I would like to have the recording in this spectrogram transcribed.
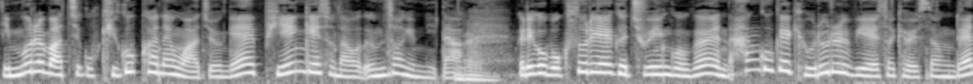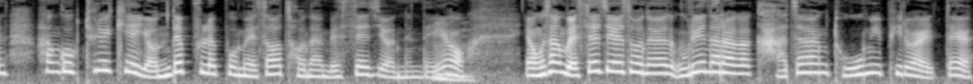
임무를 마치고 귀국하는 와중에 비행기에서 나온 음성입니다. 네. 그리고 목소리의 그 주인공은 한국의 교류를 위해서 결성된 한국 트리키의 연대 플랫폼에서 전한 메시지였는데요. 음. 영상 메시지에서는 우리나라가 가장 도움이 필요할 때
